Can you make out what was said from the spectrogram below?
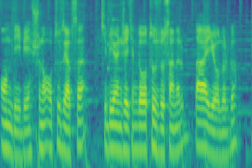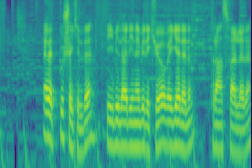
10 dB. Şunu 30 yapsa ki bir öncekinde 30'du sanırım. Daha iyi olurdu. Evet bu şekilde dB'ler yine birikiyor ve gelelim transferlere.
